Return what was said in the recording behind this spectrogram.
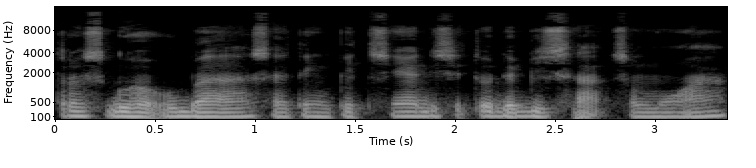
terus gue ubah setting pitchnya di situ udah bisa semua.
